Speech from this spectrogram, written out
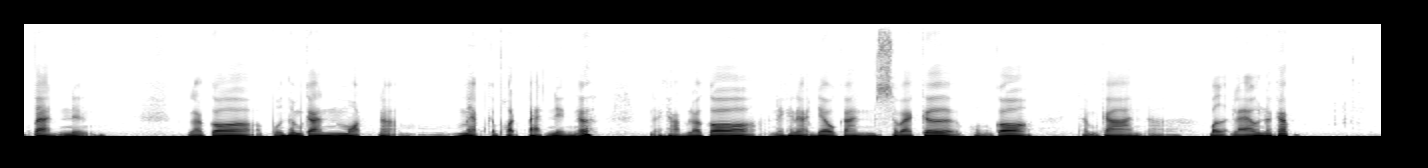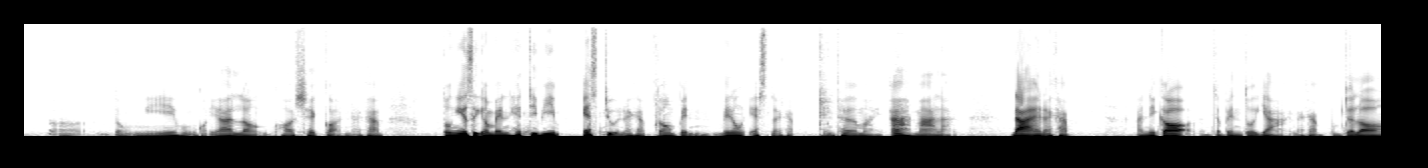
8081 แล้วก็ผมทำการมอดนะแมปกับพอร์ต81นะนะครับ แล้วก็ในขณะเดียวกัน Swagger ผมก็ทำการเปิดแล้วนะครับตรงนี้ผมขออนุญาตลองขอเช็คก่อนนะครับ ตรงนี้สึกยังเป็น HTTPS อยู่นะครับ ต้องเป็นไม่ต้อง S นะครับ Enter ใหม่ อะ มาละ ได้นะครับ อันนี้ก็จะเป็นตัวอย่างนะครับ ผมจะลอง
